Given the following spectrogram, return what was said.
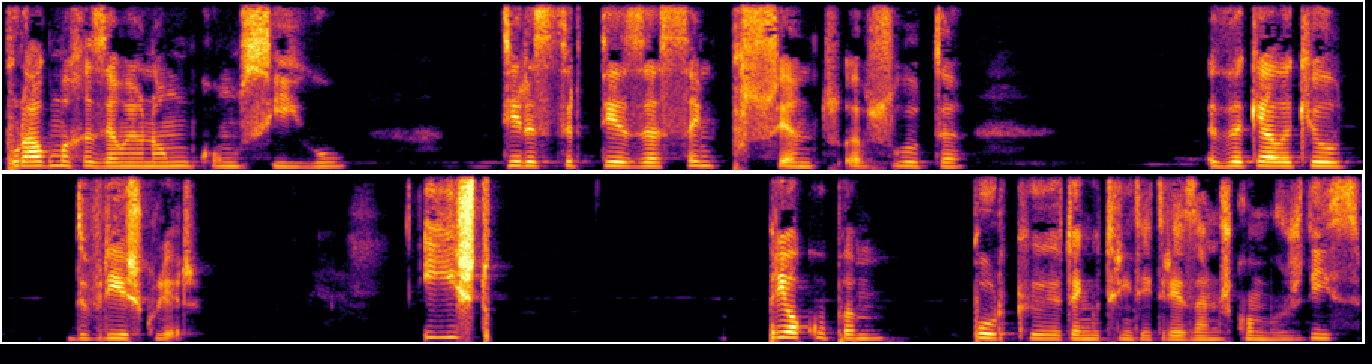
por alguma razão eu não consigo ter a certeza 100% absoluta daquela que eu deveria escolher. E isto preocupa-me porque eu tenho 33 anos, como vos disse,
